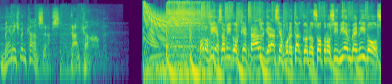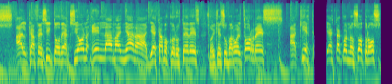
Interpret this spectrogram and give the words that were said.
managementconcepts.com. Buenos días amigos, ¿qué tal? Gracias por estar con nosotros y bienvenidos al cafecito de acción en la mañana. Ya estamos con ustedes, soy Jesús Manuel Torres, aquí está. Ya está con nosotros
